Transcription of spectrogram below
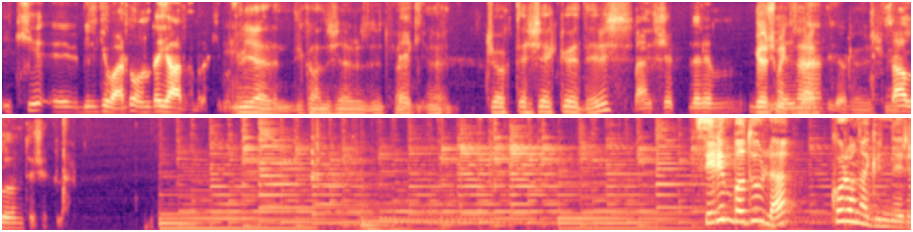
iki e, bilgi vardı. Onu da yarına bırakayım. Yarın konuşuruz lütfen. Peki. Evet. Çok teşekkür ederiz. Ben teşekkür ederim. Görüşmek üzere. Görüşmek Sağ olun. Teşekkürler. Selim Badur'la Korona Günleri.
